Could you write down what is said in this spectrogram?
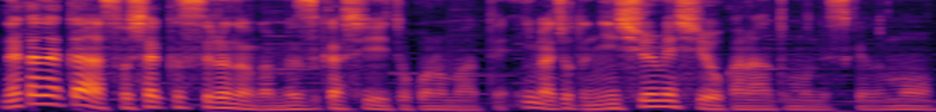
なかなか咀嚼するのが難しいところもあって今ちょっと2週目しようかなと思うんですけども、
